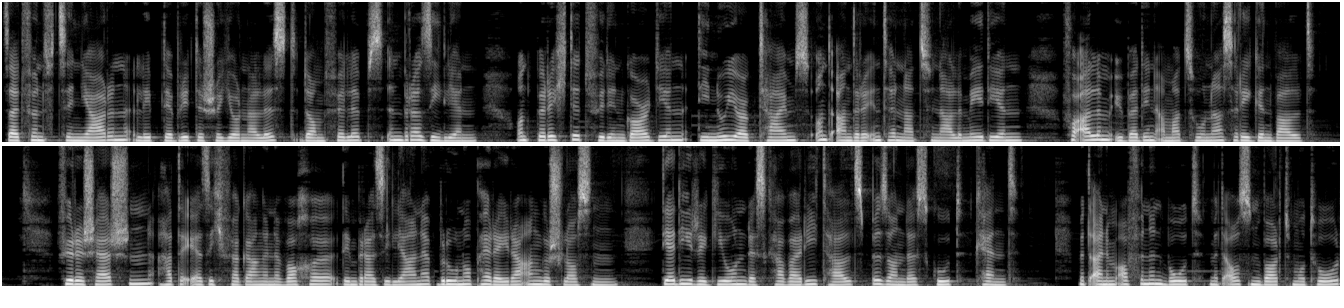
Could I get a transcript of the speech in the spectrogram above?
Seit 15 Jahren lebt der britische Journalist Dom Phillips in Brasilien und berichtet für den Guardian, die New York Times und andere internationale Medien vor allem über den Amazonas-Regenwald. Für Recherchen hatte er sich vergangene Woche dem Brasilianer Bruno Pereira angeschlossen, der die Region des Cavaritals besonders gut kennt. Mit einem offenen Boot mit Außenbordmotor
